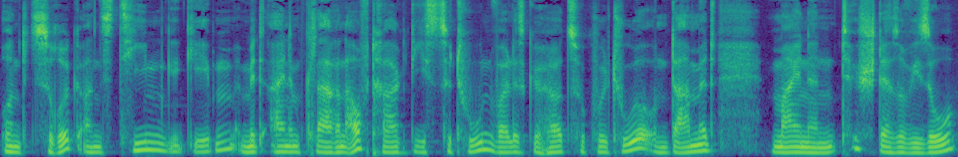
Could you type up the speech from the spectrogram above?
und zurück ans Team gegeben mit einem klaren Auftrag, dies zu tun, weil es gehört zur Kultur und damit meinen Tisch, der sowieso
